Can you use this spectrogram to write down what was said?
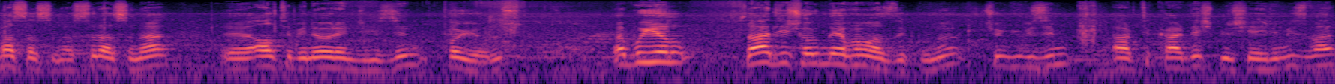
masasına sırasına 6 bin öğrencimizin koyuyoruz. Bu yıl sadece Çorum'da yapamazdık bunu. Çünkü bizim artık kardeş bir şehrimiz var.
